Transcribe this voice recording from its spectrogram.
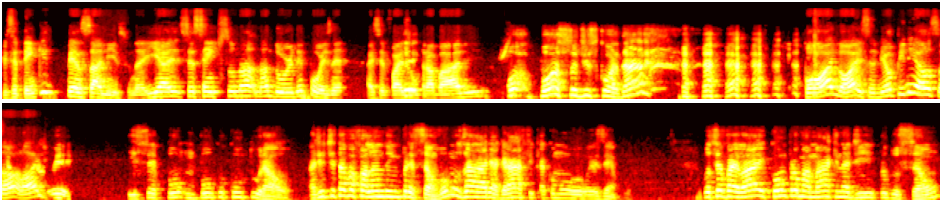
Você tem que pensar nisso, né? E aí você sente isso na, na dor depois, né? Aí você faz um trabalho e... Posso discordar? Pode, lógico, é minha opinião só, lógico. Isso é um pouco cultural. A gente estava falando em impressão, vamos usar a área gráfica como exemplo. Você vai lá e compra uma máquina de produção,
